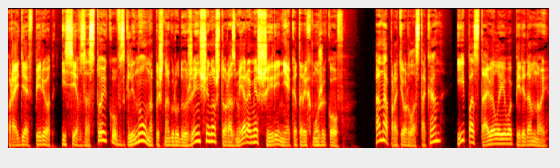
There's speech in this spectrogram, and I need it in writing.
Пройдя вперед и сев за стойку, взглянул на пышногрудую женщину, что размерами шире некоторых мужиков. Она протерла стакан и поставила его передо мной.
